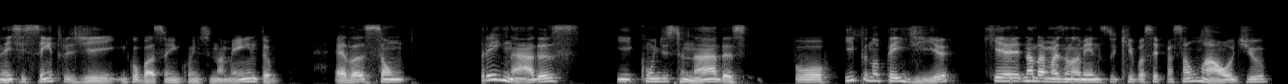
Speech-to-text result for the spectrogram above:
Nesses centros de incubação e condicionamento, elas são treinadas e condicionadas por hipnopedia, que é nada mais nada menos do que você passar um áudio.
